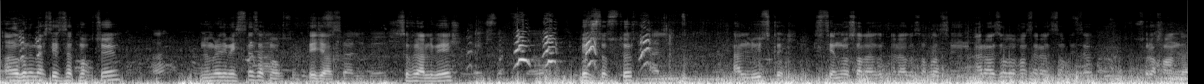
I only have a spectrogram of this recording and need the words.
Əlaqə nömrəsi satmaq üçün? Nömrə demək istəyirsən satmaq üçün? De gəlsin. 055 534 53 40. İstəyən olsa əlaqə əlaqə saxlasın. Ərazi olaraq hansı ərazi saxlayırsan? Suraxanda.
